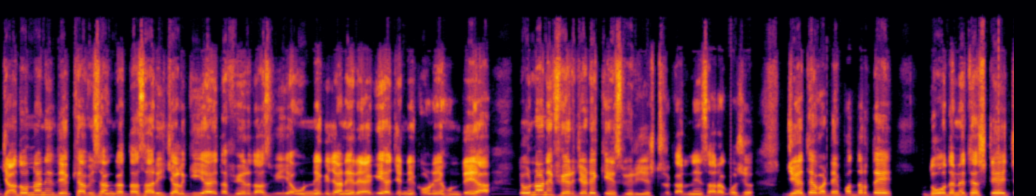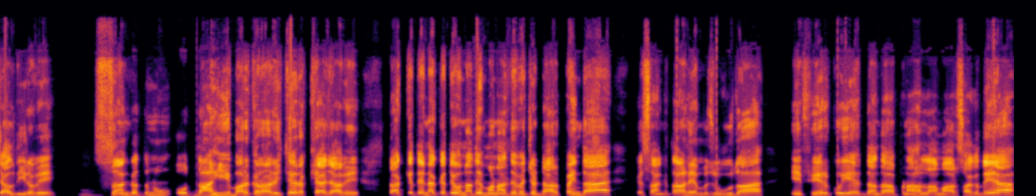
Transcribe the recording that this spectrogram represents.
ਜਦ ਉਹਨਾਂ ਨੇ ਦੇਖਿਆ ਵੀ ਸੰਗਤ ਤਾਂ ਸਾਰੀ ਚਲ ਗਈ ਆ ਇਹ ਤਾਂ ਫਿਰ 10 20 ਜਾਂ 19 ਕ ਜਾਣੇ ਰਹਿ ਗਏ ਆ ਜਿੰਨੇ ਕੋਣੇ ਹੁੰਦੇ ਆ ਤੇ ਉਹਨਾਂ ਨੇ ਫਿਰ ਜਿਹੜੇ ਕੇਸ ਵੀ ਰਜਿਸਟਰ ਕਰਨੇ ਸਾਰਾ ਕੁਝ ਜੇ ਇੱਥੇ ਵੱਡੇ ਪੱਧਰ ਤੇ ਦੋ ਦਿਨ ਇੱਥੇ ਸਟੇਜ ਚੱਲਦੀ ਰਵੇ ਸੰਗਤ ਨੂੰ ਉਦਾਂ ਹੀ ਬਰਕਰਾਰ ਇੱਥੇ ਰੱਖਿਆ ਜਾਵੇ ਤਾਂ ਕਿਤੇ ਨਾ ਕਿਤੇ ਉਹਨਾਂ ਦੇ ਮਨਾਂ ਦੇ ਵਿੱਚ ਡਰ ਪੈਂਦਾ ਹੈ ਕਿ ਸੰਗਤ ਵਾਲੇ ਮੌਜੂਦ ਆ ਇਹ ਫਿਰ ਕੋਈ ਇਦਾਂ ਦਾ ਆਪਣਾ ਹੱਲਾ ਮਾਰ ਸਕਦੇ ਆ।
